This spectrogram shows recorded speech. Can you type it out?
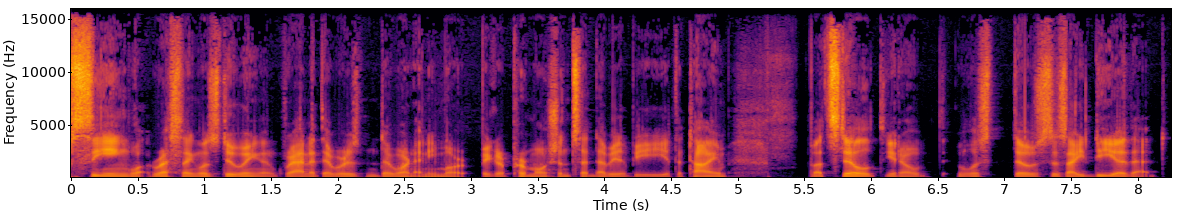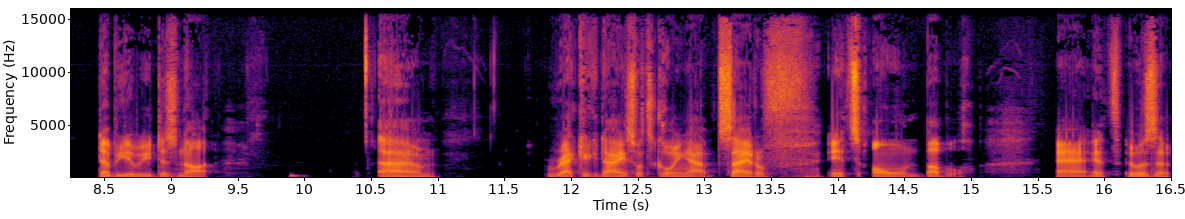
seeing what wrestling was doing, and granted there was there weren't any more bigger promotions than WWE at the time, but still, you know, was there was this idea that WWE does not um, recognize what's going outside of its own bubble and it, it was a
